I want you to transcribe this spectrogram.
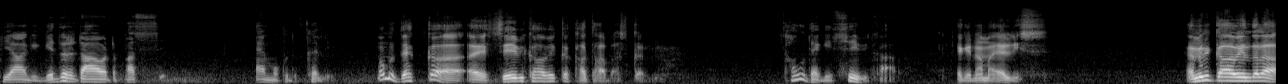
පියාගේ ගෙදරට ආවට පස්සේ ඈ මොකද කළේ? මම දැක්කා ඇය සේවිකාව එක්ක කතා බස් කරනවා. කවුද ඇගේ සේවිකාව? ඇගේ නම ඇලිස්. ඇමරිකාවේ ඉඳලා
